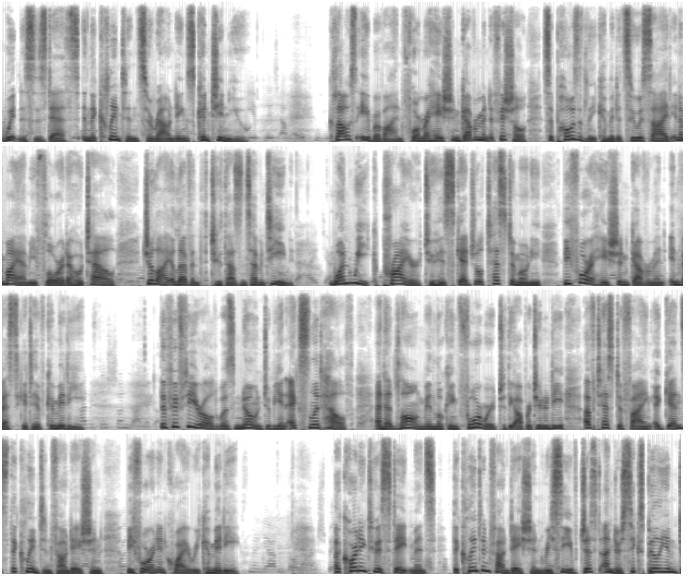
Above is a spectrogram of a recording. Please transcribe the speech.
Witnesses' deaths in the Clinton surroundings continue. Klaus Eberwein, former Haitian government official, supposedly committed suicide in a Miami, Florida hotel July 11, 2017, one week prior to his scheduled testimony before a Haitian government investigative committee. The 50 year old was known to be in excellent health and had long been looking forward to the opportunity of testifying against the Clinton Foundation before an inquiry committee. According to his statements, the Clinton Foundation received just under $6 billion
